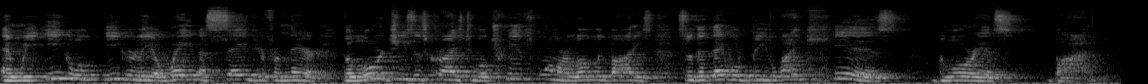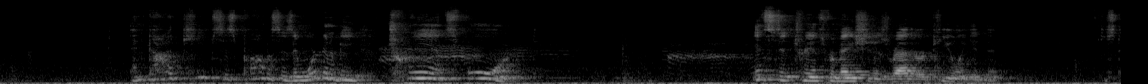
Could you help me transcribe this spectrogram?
and we eagerly await a Savior from there, the Lord Jesus Christ, who will transform our lowly bodies so that they will be like his glorious body. And God keeps his promises, and we're going to be transformed. Instant transformation is rather appealing, isn't it? Just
